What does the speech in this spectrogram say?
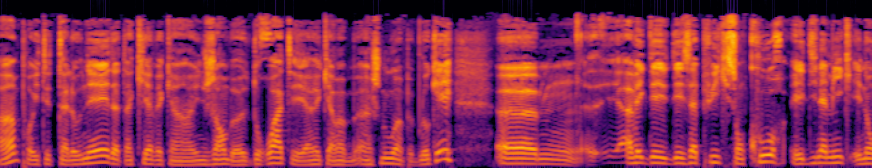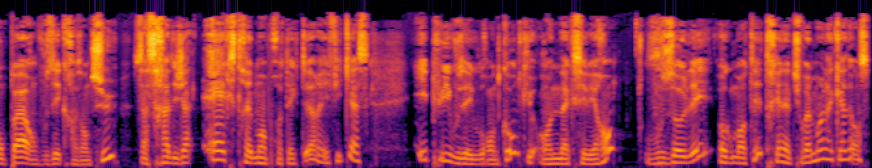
hein, pour éviter de talonner, d'attaquer avec une jambe droite et avec un, genou un peu bloqué, euh, avec des, des, appuis qui sont courts et dynamiques et non pas en vous écrasant dessus, ça sera déjà extrêmement protecteur et efficace. Et puis vous allez vous rendre compte qu'en accélérant, vous allez augmenter très naturellement la cadence.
